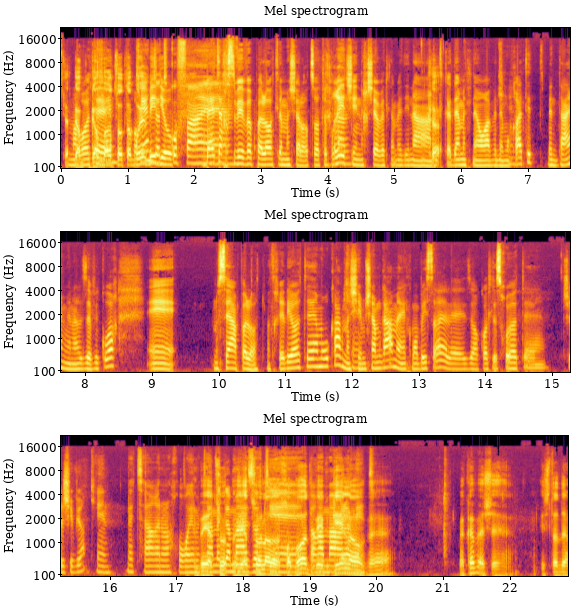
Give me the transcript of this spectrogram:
כן, גם, מראות, גם אה, בארצות הברית. כן, בדיוק, תקופה, אה, בטח סביב הפלות למשל ארצות בכלל. הברית, שהיא נחשבת למדינה כן. מתקדמת, נאורה ודמוקרטית, בינתיים אין על זה ויכוח. נושא ההפלות מתחיל להיות מורכב, נשים שם גם, כמו בישראל, זועקות לזכויות של שוויון. כן, לצערנו אנחנו רואים את ויצאו- המגמה ויצאו הזאת אה, לרחובות ברמה והפגינו, העולמית. ומקווה שיסתדר.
